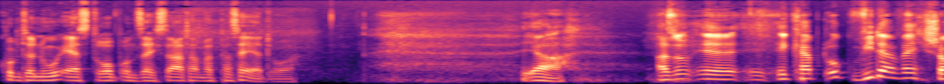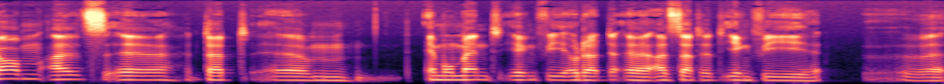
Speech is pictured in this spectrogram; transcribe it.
kommt da nur erst drauf und sagt, Satan, was passiert, oder? Ja. Also, äh, ich hab auch wieder wegschrauben, als äh, das ähm, im Moment irgendwie, oder äh, als das irgendwie äh,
